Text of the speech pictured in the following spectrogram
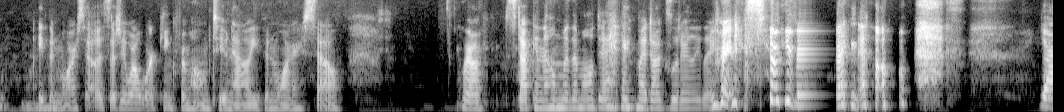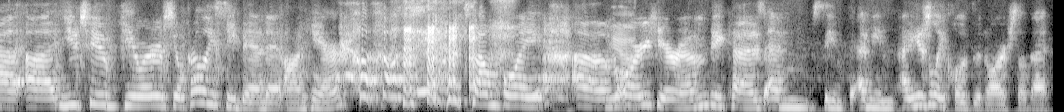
mm-hmm. even more so, especially while working from home too now, even more. So we're stuck in the home with them all day. My dog's literally like right next to me right now. Yeah, uh, YouTube viewers, you'll probably see Bandit on here at some point, um, yeah. or hear him because, and see, I mean, I usually close the door so that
